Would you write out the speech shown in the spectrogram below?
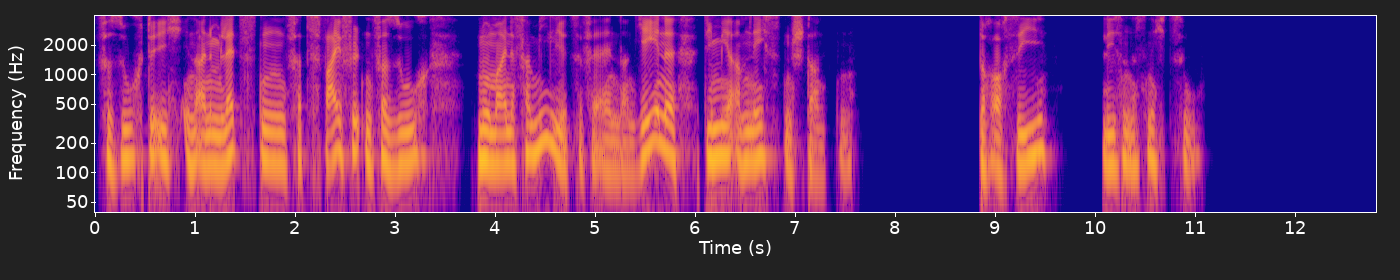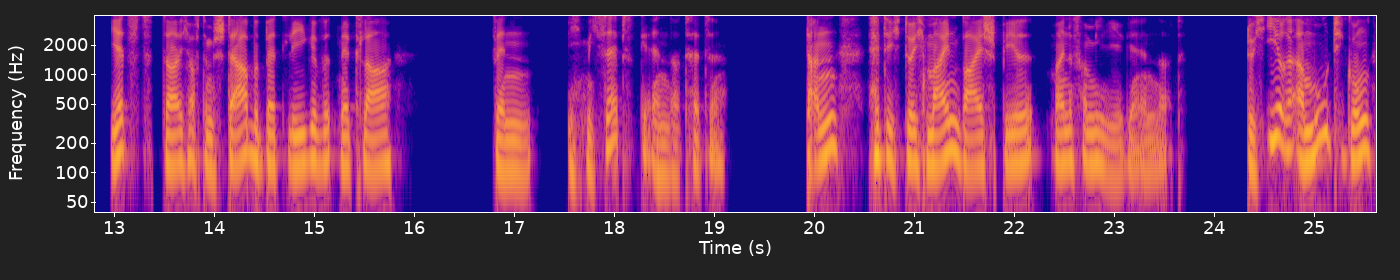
versuchte ich in einem letzten verzweifelten Versuch, nur meine Familie zu verändern, jene, die mir am nächsten standen. Doch auch sie ließen es nicht zu. Jetzt, da ich auf dem Sterbebett liege, wird mir klar, wenn ich mich selbst geändert hätte, dann hätte ich durch mein Beispiel meine Familie geändert. Durch ihre Ermutigung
